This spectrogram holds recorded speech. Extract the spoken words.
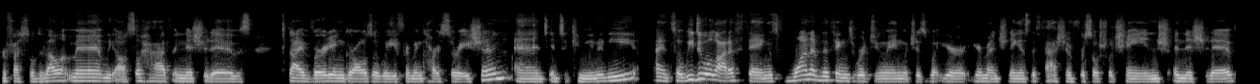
professional development. We also have initiatives diverting girls away from incarceration and into community. And so we do a lot of things. One of the things we're doing, which is what you're you're mentioning, is the Fashion for Social Change initiative.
